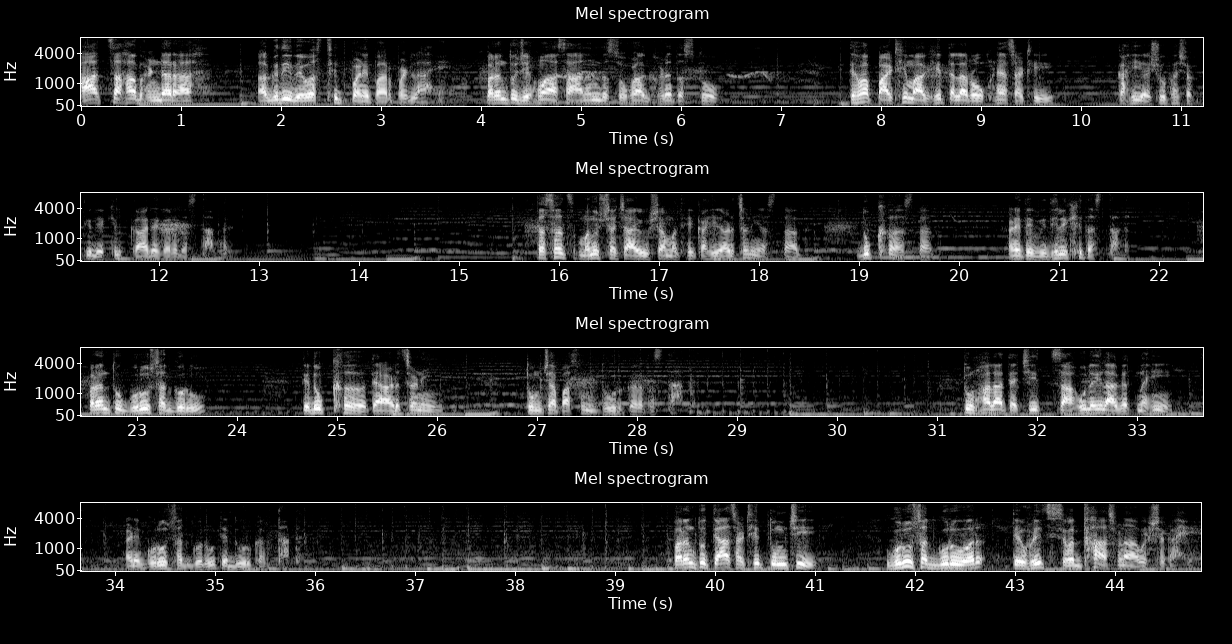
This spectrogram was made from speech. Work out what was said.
आजचा हा भंडारा अगदी व्यवस्थितपणे पार पडला आहे. परंतु जेव्हा असा आनंद सोहळा घडत असतो तेव्हा पाठीमागे त्याला रोखण्यासाठी काही अशुभ शक्ती देखील कार्य करत असतात. तसंच मनुष्याच्या आयुष्यामध्ये काही अडचणी असतात दुःख असतात आणि ते विधिलिखित असतात. परंतु गुरु सद्गुरु ते दुःख त्या अडचणी तुमच्यापासून दूर करत असतात. तुम्हाला त्याची चाहूलही लागत नाही आणि गुरु सद्गुरु ते दूर करतात. परंतु त्यासाठी तुमची गुरु सद्गुरूवर तेवढीच श्रद्धा असणं आवश्यक आहे.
